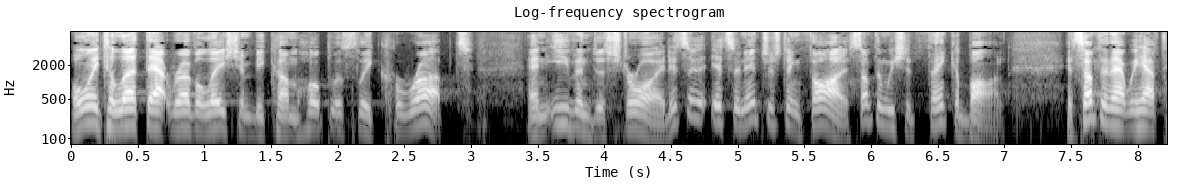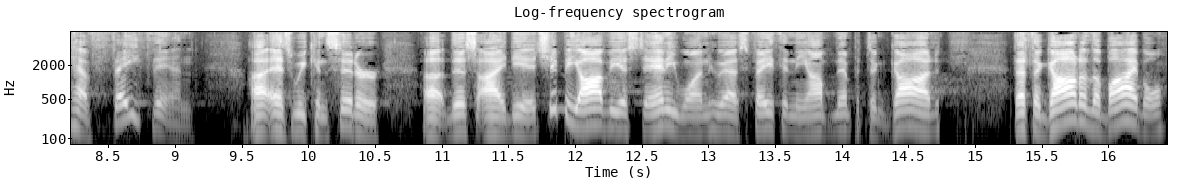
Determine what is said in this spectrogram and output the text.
only to let that revelation become hopelessly corrupt and even destroyed? It's, a, it's an interesting thought. It's something we should think upon. It's something that we have to have faith in uh, as we consider uh, this idea. It should be obvious to anyone who has faith in the omnipotent God that the God of the Bible,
